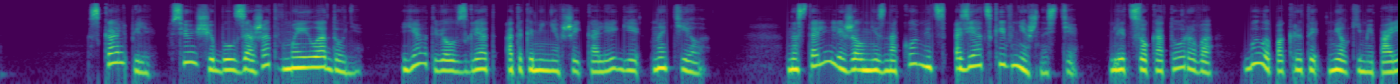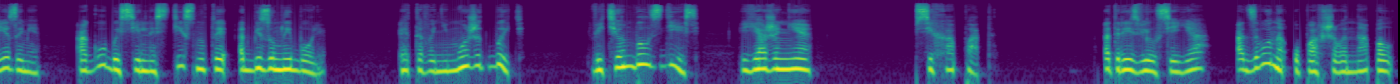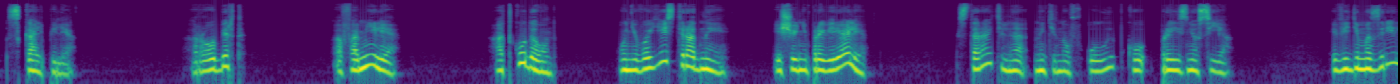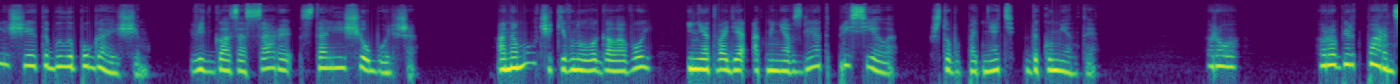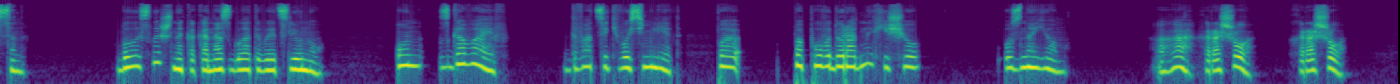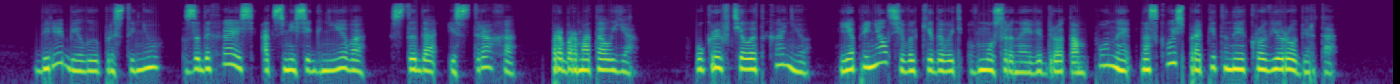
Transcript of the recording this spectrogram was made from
Скальпель все еще был зажат в моей ладони. Я отвел взгляд от окаменевшей коллеги на тело. На столе лежал незнакомец азиатской внешности, лицо которого было покрыто мелкими порезами, а губы сильно стиснуты от безумной боли. Этого не может быть. Ведь он был здесь. Я же не... психопат. Отрезвился я от звона упавшего на пол скальпеля. «Роберт? А фамилия? Откуда он? У него есть родные? Еще не проверяли?» Старательно натянув улыбку, произнес я. Видимо, зрелище это было пугающим, ведь глаза Сары стали еще больше. Она молча кивнула головой и, не отводя от меня взгляд, присела, чтобы поднять документы. «Ро... Роберт Парнсон». Было слышно, как она сглатывает слюну. «Он с Гавайев. 28 лет. По... по поводу родных еще узнаем. «Ага, хорошо, хорошо». Беря белую простыню, задыхаясь от смеси гнева, стыда и страха, пробормотал я. Укрыв тело тканью, я принялся выкидывать в мусорное ведро тампоны, насквозь пропитанные кровью Роберта.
